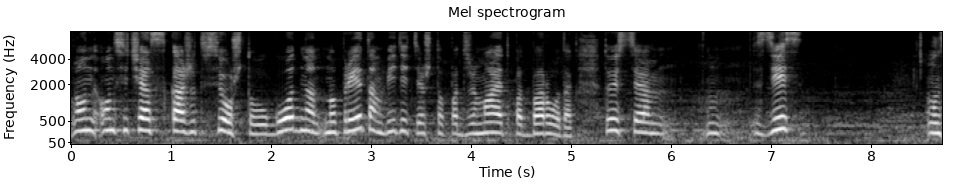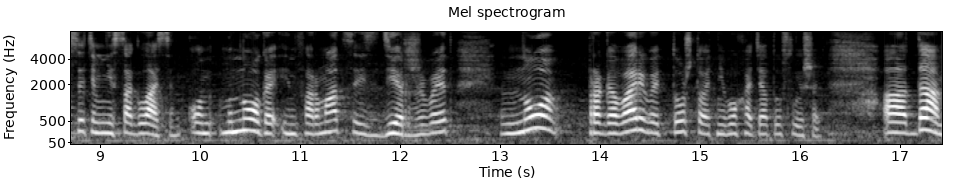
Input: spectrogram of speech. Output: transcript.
он, он сейчас скажет все, что угодно, но при этом видите, что поджимает подбородок. То есть эм, здесь он с этим не согласен. Он много информации сдерживает, но проговаривает то, что от него хотят услышать. А, да,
